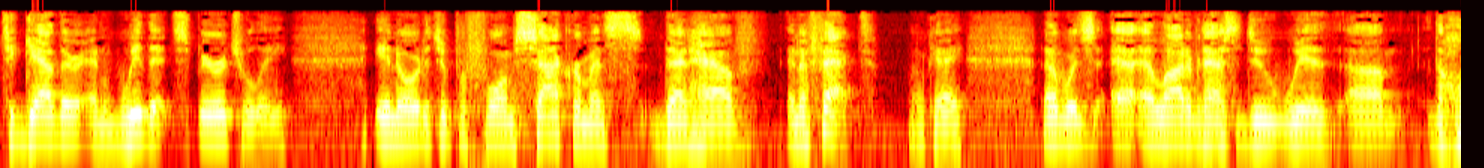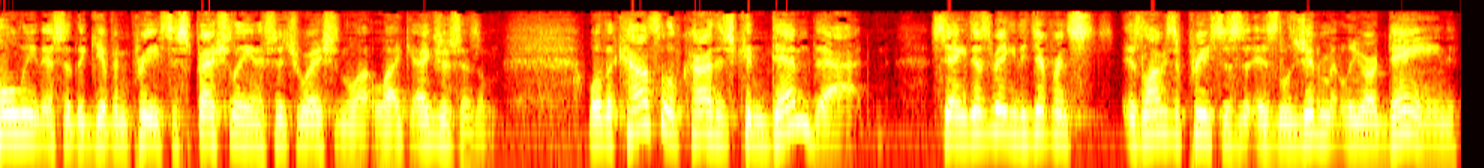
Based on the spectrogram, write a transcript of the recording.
together and with it spiritually, in order to perform sacraments that have an effect. Okay, in other words, a, lot of it has to do with um, the holiness of the given priest, especially in a situation like exorcism. Well, the Council of Carthage condemned that, saying it doesn't make any difference as long as the priest is, is legitimately ordained.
